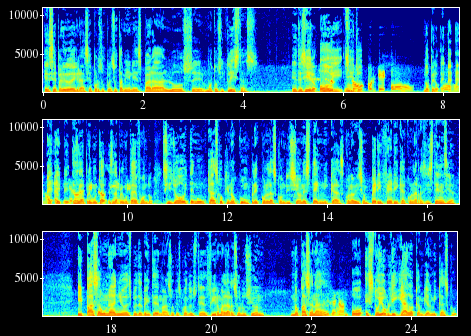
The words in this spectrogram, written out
Ese periodo de gracia, por supuesto, también es para los eh, motociclistas. Es decir, hoy... No, no porque, ojo... No, pero eh, esa, es la pregunta, esa es la pregunta de fondo. Si yo hoy tengo un casco que no cumple con las condiciones técnicas, con la visión periférica, con la resistencia, y pasa un año después del 20 de marzo, que es cuando usted firma la resolución, ¿no pasa nada? Sí, señor. ¿O estoy obligado a cambiar mi casco?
